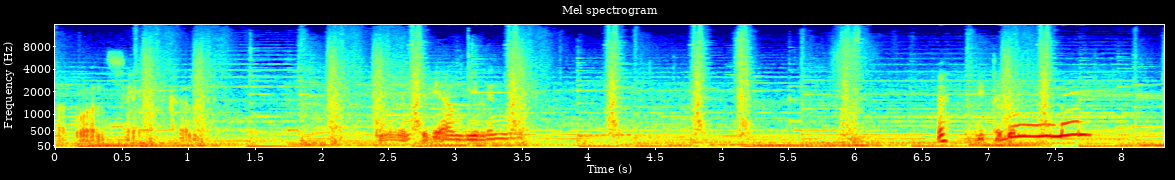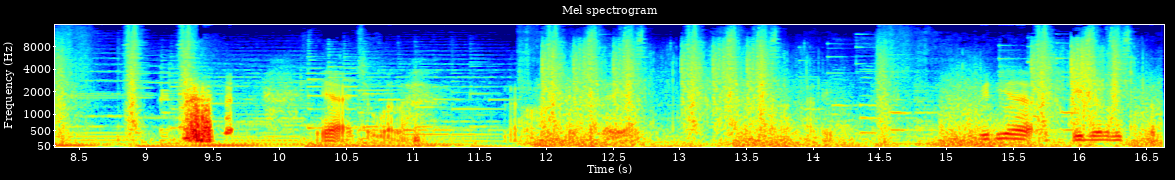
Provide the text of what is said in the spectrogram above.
for one second. Bisa diambilin Hah, gitu dong men ya cobalah. Nah, ada yang tapi dia tidur lebih cepat.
